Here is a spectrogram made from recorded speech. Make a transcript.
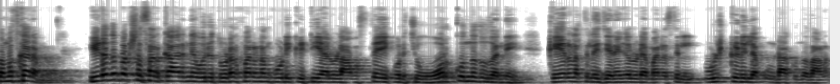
നമസ്കാരം. ഇടതുപക്ഷ സർക്കാരിന് ഒരു തുടർഭരണം കൂടി കിട്ടിയാലുള്ള അവസ്ഥയെക്കുറിച്ച് ഓർക്കുന്നത് തന്നെ കേരളത്തിലെ ജനങ്ങളുടെ മനസ്സിൽ ഉൾക്കിടിലം ഉണ്ടാക്കുന്നതാണ്.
